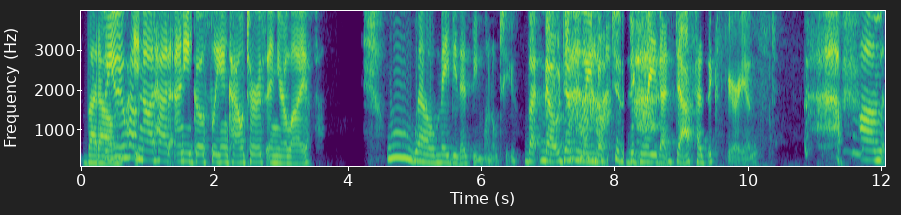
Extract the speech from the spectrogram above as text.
But so um, you have it, not had any ghostly encounters in your life. Ooh, well, maybe there's been one or two, but no, definitely not to the degree that Daff has experienced. Um,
